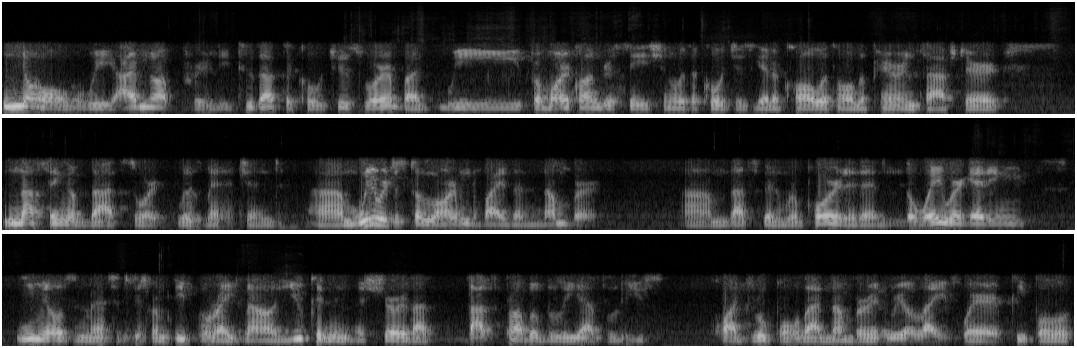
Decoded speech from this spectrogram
No, we. I'm not privy to that. The coaches were, but we, from our conversation with the coaches, get a call with all the parents after. Nothing of that sort was mentioned. Um, we were just alarmed by the number um, that's been reported, and the way we're getting emails and messages from people right now, you can assure that that's probably at least quadruple that number in real life where people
